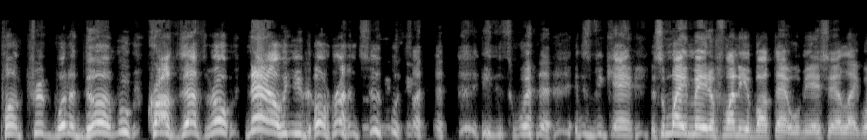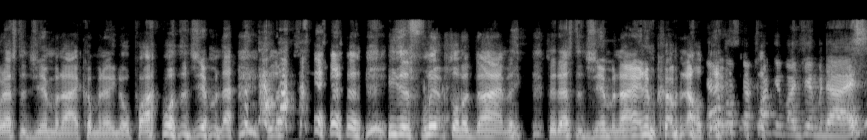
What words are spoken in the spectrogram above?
punk trick. What a dumb move. Cross death row. Now you gonna run to? Like, he just went. It just became. Somebody made a funny about that with me. They said like, well, that's the Gemini coming out. You know, Pac was the Gemini. he just flips on a dime. So that's the Gemini and him coming out there. Start talking about Gemini's.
